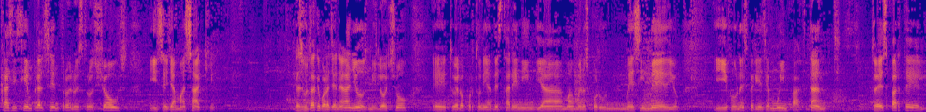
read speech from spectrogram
casi siempre al centro de nuestros shows y se llama Saki. Resulta que por allá en el año 2008 eh, tuve la oportunidad de estar en India más o menos por un mes y medio y fue una experiencia muy impactante. Entonces parte del,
